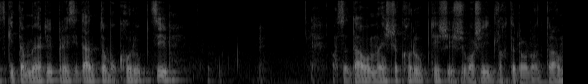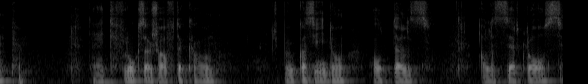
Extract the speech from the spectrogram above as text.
es gibt mehrere Präsidenten, die korrupt sind. Also der, der am meisten korrupt ist, ist wahrscheinlich der Donald Trump. Der hat Fluggesellschaften gehabt, Spielcasino, Hotels, alles sehr gross,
